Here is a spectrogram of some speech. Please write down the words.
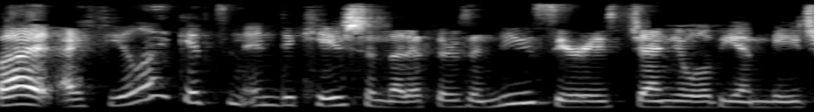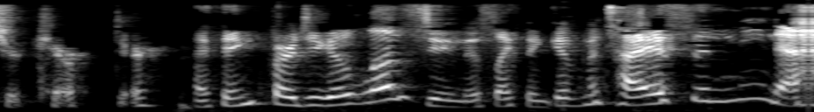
but I feel like it's an indication that if there's a new series, Genya will be a major character. I think Bardugo loves doing this. Like think of Matthias and Nina,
